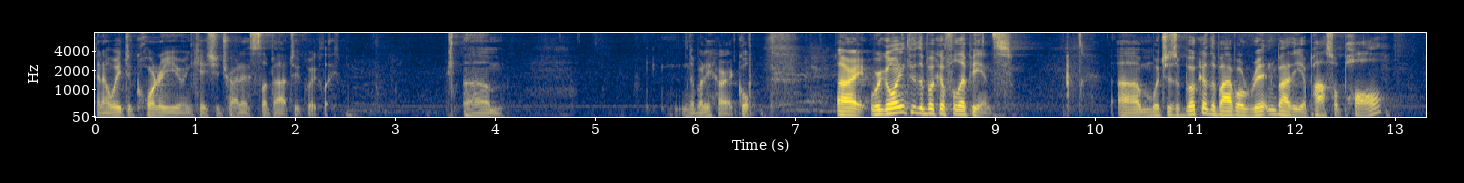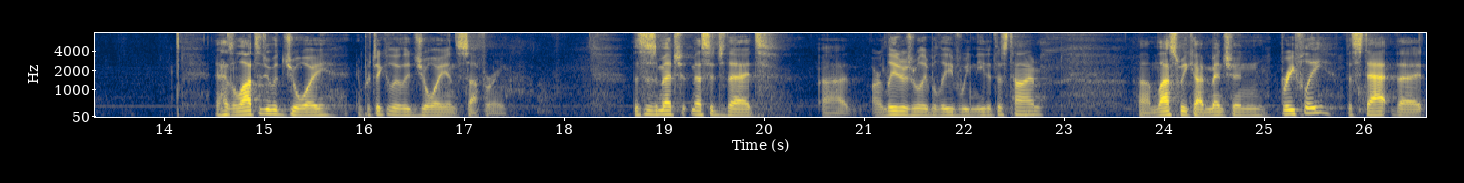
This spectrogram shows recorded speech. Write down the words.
and I wait to corner you in case you try to slip out too quickly. Um, nobody? All right, cool. All right, we're going through the book of Philippians, um, which is a book of the Bible written by the Apostle Paul. It has a lot to do with joy, and particularly joy in suffering. This is a message that uh, our leaders really believe we need at this time. Um, last week, I mentioned briefly the stat that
